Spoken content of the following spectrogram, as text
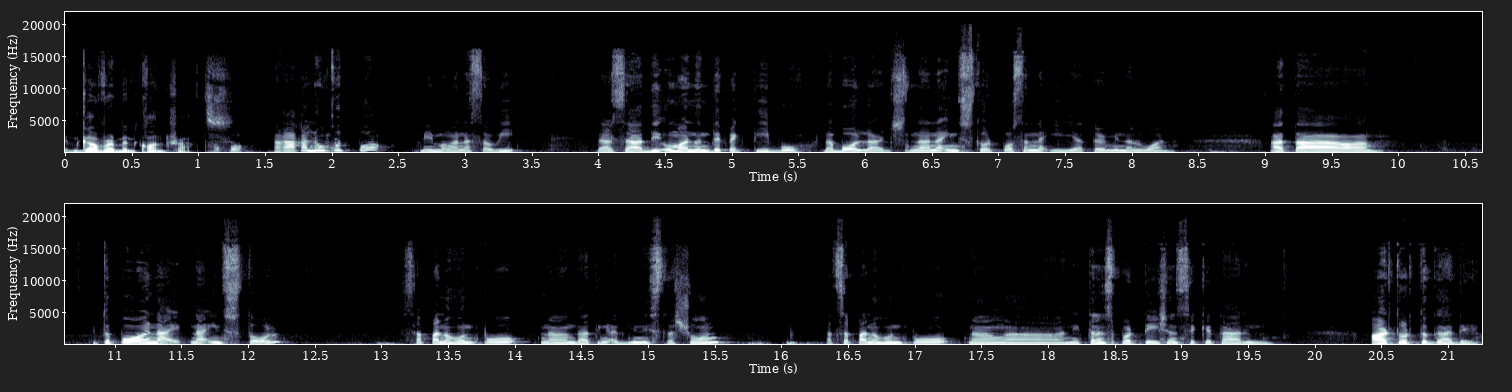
in government contracts? Opo. Nakakalungkot po, may mga nasawi. Dahil sa di umanong depektibo na bollards na na-install po sa NAIA Terminal 1. At ah, ito po ay na- na-install sa panahon po ng dating administrasyon at sa panahon po ng ah, ni Transportation Secretary Arthur Tugade.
